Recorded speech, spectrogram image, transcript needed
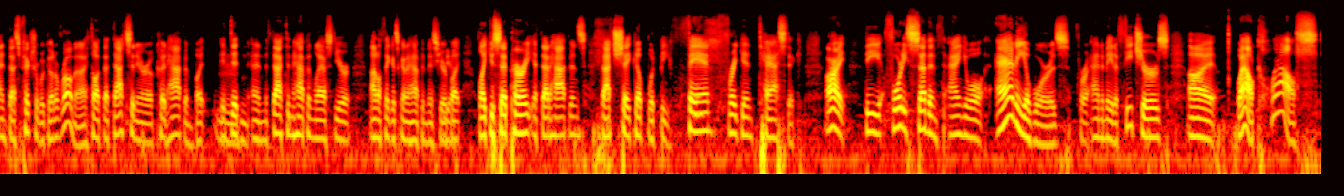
and best picture would go to roma. I thought that that scenario could happen but Mm. it didn't. And if that didn't happen last year i don't think it's going to happen this year. Yeah. but like you said perri if that happens that shakeup would be fan freaking tastic. All right the 47th annual annie awards for animated features. Uh, wow klaus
